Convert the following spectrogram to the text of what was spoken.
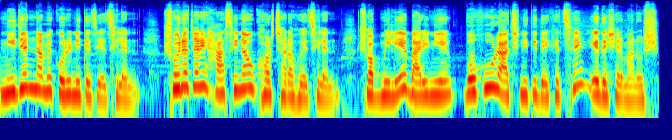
নিজের নামে করে নিতে চেয়েছিলেন। স্বৈরাচারী হাসিনাও ঘরছাড়া হয়েছিলেন। সব মিলিয়ে বাড়ি নিয়ে বহু রাজনীতি দেখেছে এদেশের মানুষ।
